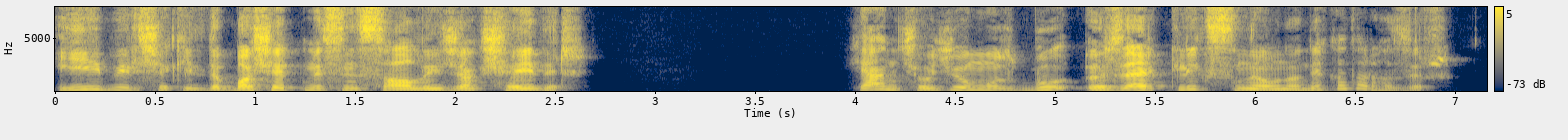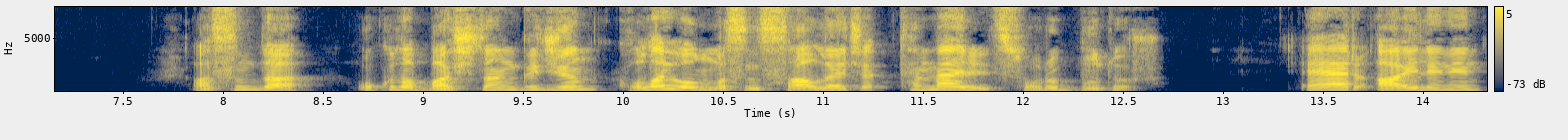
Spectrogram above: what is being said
iyi bir şekilde baş etmesini sağlayacak şeydir. Yani çocuğumuz bu özerklik sınavına ne kadar hazır? Aslında okula başlangıcın kolay olmasını sağlayacak temel soru budur. Eğer ailenin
